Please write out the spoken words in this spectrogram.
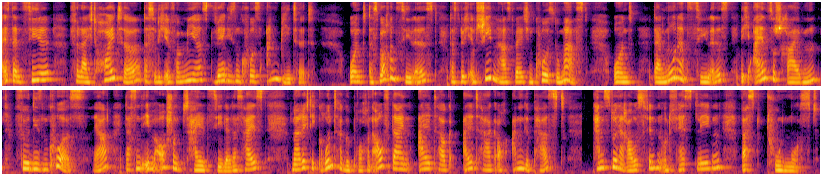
ist dein Ziel vielleicht heute, dass du dich informierst, wer diesen Kurs anbietet. Und das Wochenziel ist, dass du dich entschieden hast, welchen Kurs du machst. Und dein Monatsziel ist, dich einzuschreiben für diesen Kurs. Ja, das sind eben auch schon Teilziele. Das heißt, mal richtig runtergebrochen, auf deinen Alltag, Alltag auch angepasst, kannst du herausfinden und festlegen, was du tun musst.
